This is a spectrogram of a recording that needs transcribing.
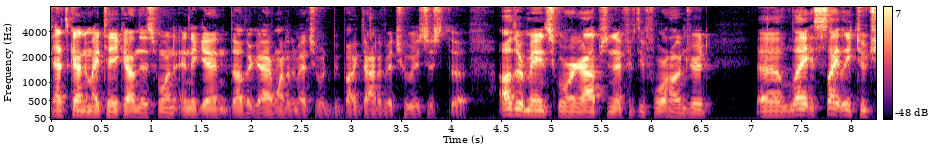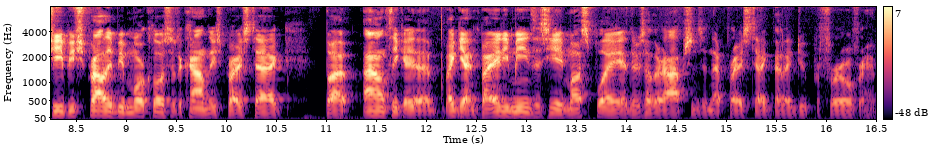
that's kind of my take on this one. And again, the other guy I wanted to mention would be Bogdanovic, who is just the other main scoring option at 5,400. Uh, slightly too cheap. He should probably be more closer to Conley's price tag. But I don't think, uh, again, by any means is he a must play. And there's other options in that price tag that I do prefer over him.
